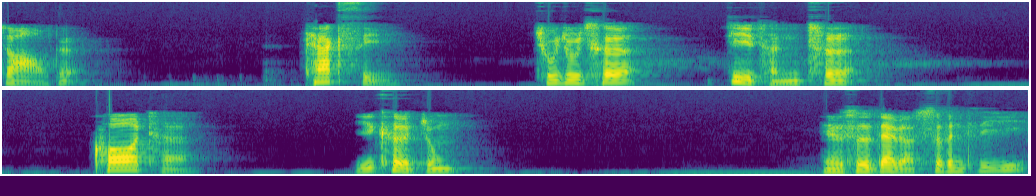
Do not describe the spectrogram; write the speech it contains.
早的。taxi 出租车、计程车。quarter 一刻钟。也是代表四分之一，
